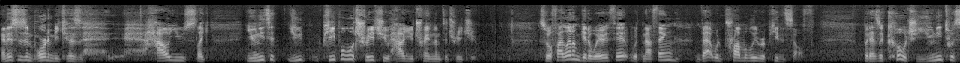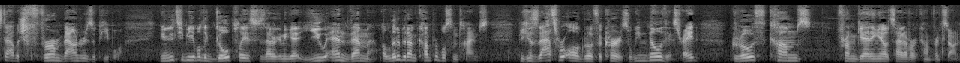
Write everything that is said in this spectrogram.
And this is important because how you like, you need to you people will treat you how you train them to treat you. So if I let them get away with it with nothing, that would probably repeat itself. But as a coach, you need to establish firm boundaries with people. You need to be able to go places that are going to get you and them a little bit uncomfortable sometimes because that's where all growth occurs. We know this, right? Growth comes from getting outside of our comfort zone.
